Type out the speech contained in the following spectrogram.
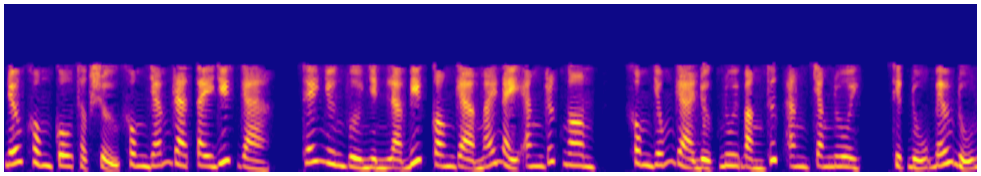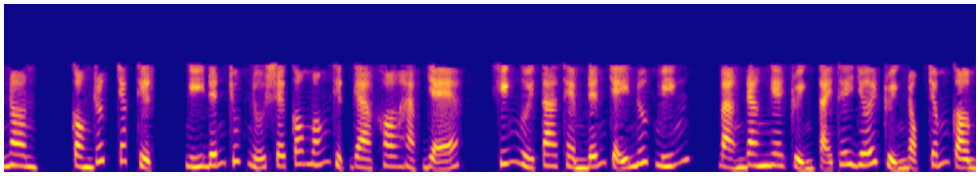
nếu không cô thật sự không dám ra tay giết gà, thế nhưng vừa nhìn là biết con gà mái này ăn rất ngon, không giống gà được nuôi bằng thức ăn chăn nuôi, thịt đủ béo đủ non, còn rất chắc thịt, nghĩ đến chút nữa sẽ có món thịt gà kho hạt dẻ, khiến người ta thèm đến chảy nước miếng, bạn đang nghe truyện tại thế giới truyện đọc.com,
